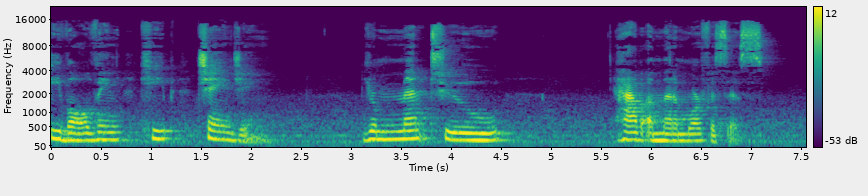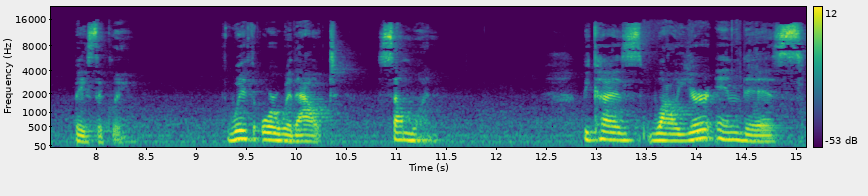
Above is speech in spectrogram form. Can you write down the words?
evolving, keep changing. You're meant to have a metamorphosis, basically, with or without someone. Because while you're in this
